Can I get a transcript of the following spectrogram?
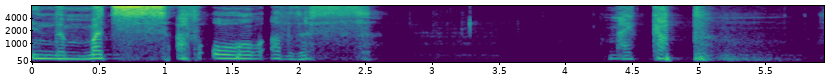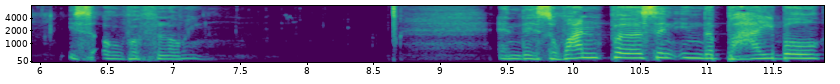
In the midst of all of this, my cup is overflowing. And there's one person in the Bible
